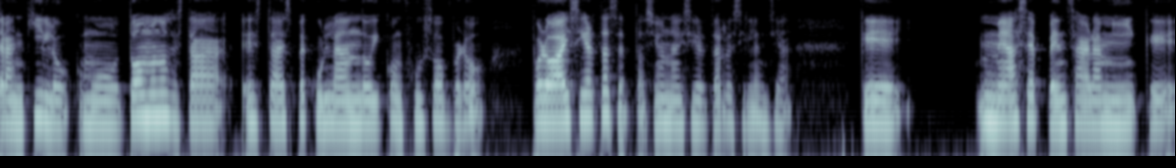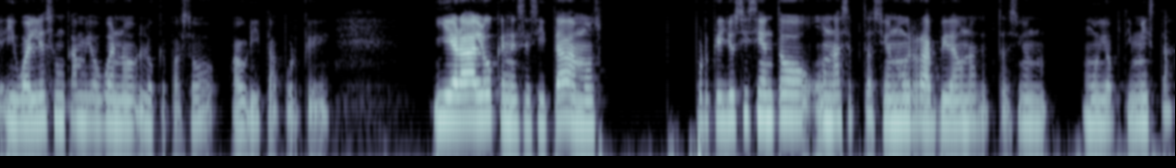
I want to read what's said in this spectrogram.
tranquilo, como todo el mundo está, está especulando y confuso, pero, pero hay cierta aceptación, hay cierta resiliencia que me hace pensar a mí que igual es un cambio bueno lo que pasó ahorita, porque y era algo que necesitábamos, porque yo sí siento una aceptación muy rápida, una aceptación muy optimista.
